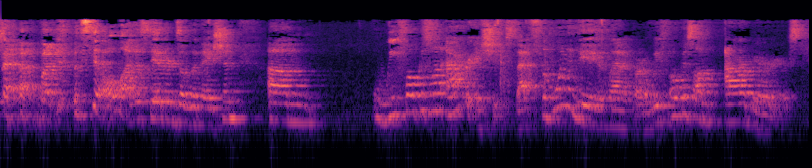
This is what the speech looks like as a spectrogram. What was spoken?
but, still, by the standards of the nation, um, we focus on our issues. That's the point of the Atlantic Charter. We focus on our barriers.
